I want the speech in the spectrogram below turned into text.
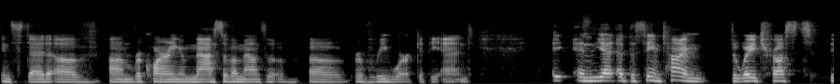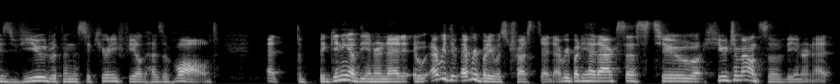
instead of um, requiring a massive amount of, of, of rework at the end. And yet at the same time the way trust is viewed within the security field has evolved. At the beginning of the internet it, everything, everybody was trusted. Everybody had access to huge amounts of the internet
